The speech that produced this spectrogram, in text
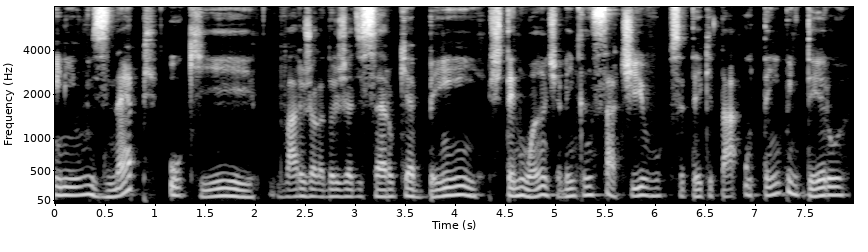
em nenhum snap, o que vários jogadores já disseram que é bem extenuante, é bem cansativo você ter que estar tá o tempo inteiro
